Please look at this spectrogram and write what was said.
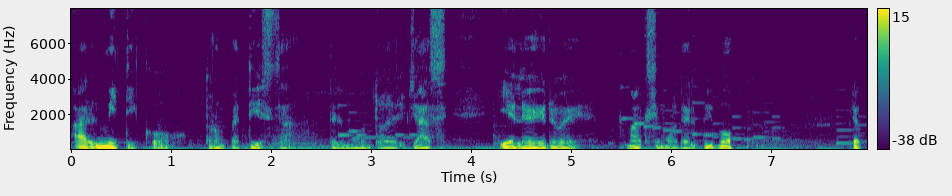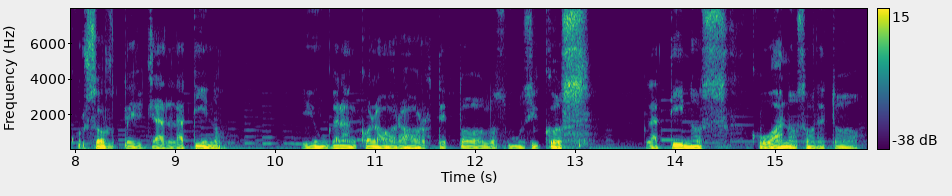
al mítico trompetista del mundo del jazz y el héroe máximo del bebop, precursor del jazz latino y un gran colaborador de todos los músicos latinos, cubanos sobre todo,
